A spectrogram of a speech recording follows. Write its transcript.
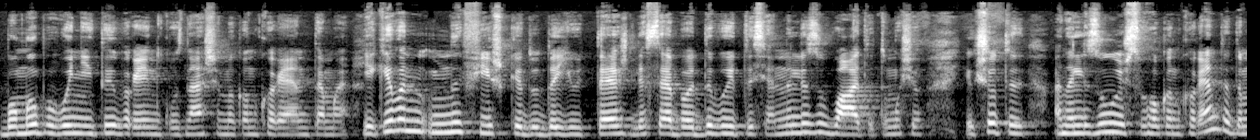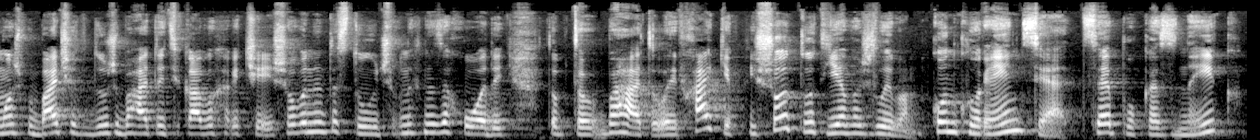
бо ми повинні йти в ринку з нашими конкурентами, які вони фішки додають, теж для себе дивитися, аналізувати. Тому що якщо ти аналізуєш свого конкурента, ти можеш побачити дуже багато цікавих речей, що вони тестують, що в них не заходить. Тобто багато лайфхаків. І що тут є важливим? Конкуренція це показник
